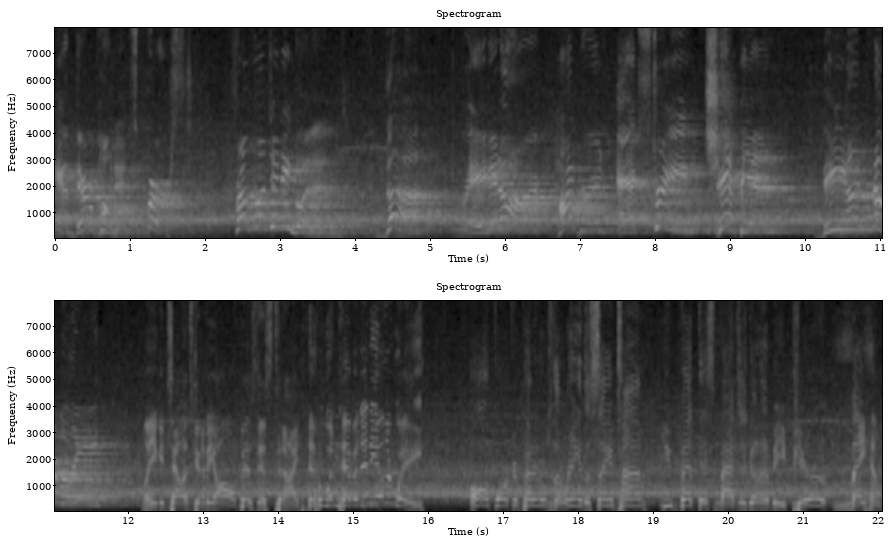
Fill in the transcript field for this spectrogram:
And their opponents first, from London, England, the Rated R Hybrid Extreme Champion, the Anomaly. Well, you can tell it's going to be all business tonight. Wouldn't have it any other way. All four competitors in the ring at the same time. You bet this match is going to be pure mayhem.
